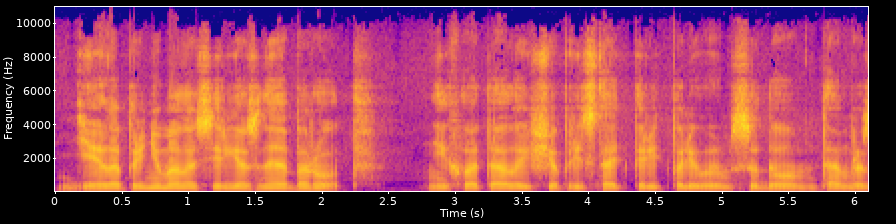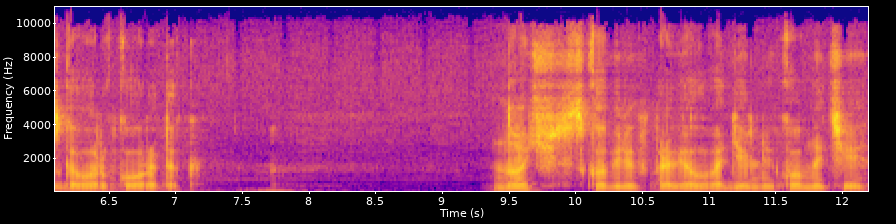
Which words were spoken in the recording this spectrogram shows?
Дело принимало серьезный оборот. Не хватало еще предстать перед полевым судом, там разговор короток. Ночь Скобелев провел в отдельной комнате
